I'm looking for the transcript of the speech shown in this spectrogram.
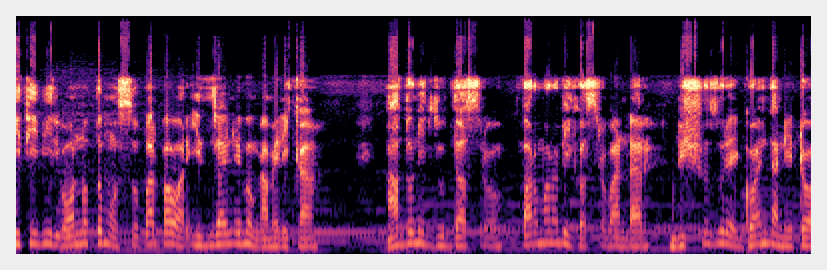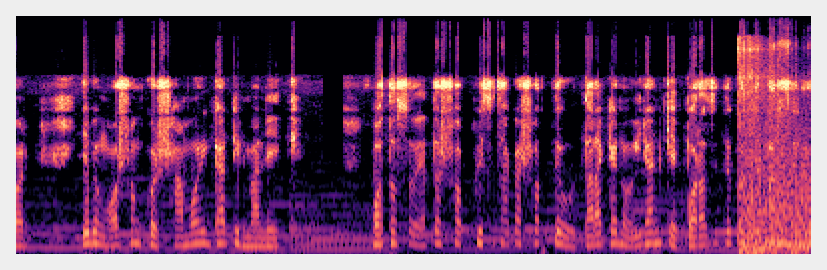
পৃথিবীর অন্যতম সুপার পাওয়ার ইসরায়েল এবং আমেরিকা। আধুনিক যুদ্ধাস্ত্র, পারমাণবিক অস্ত্র ভাণ্ডার বিশ্বজুড়ে গোয়েন্দা নেটওয়ার্ক এবং অসংখ্য সামরিক ঘাঁটির মালিক। অথচ এত সব কিছু থাকা সত্ত্বেও তারা কেন ইরানকে পরাজিত করতে পারছে না?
